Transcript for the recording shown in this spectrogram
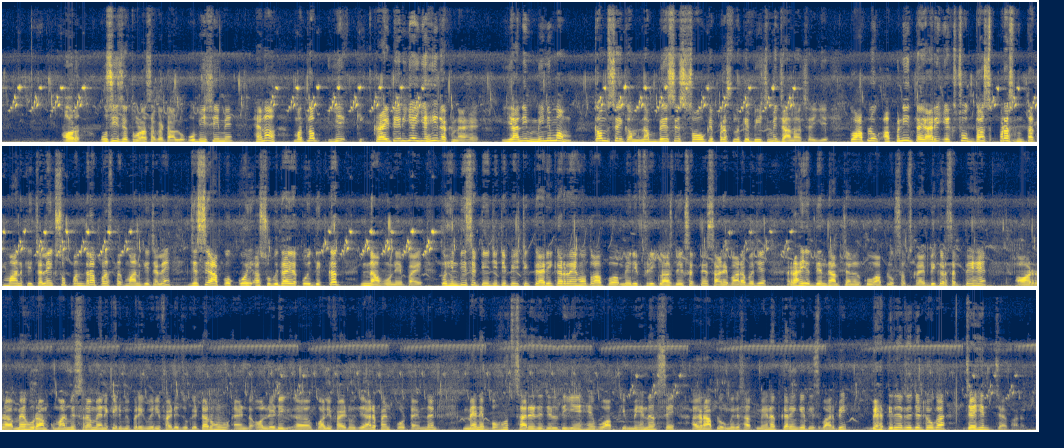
और उसी से थोड़ा सा घटा लो। ओबीसी में, है ना? मतलब ये क्राइटेरिया यही रखना है। यानी मिनिमम कम से कम 90 से 100 के प्रश्न के बीच में जाना चाहिए। तो आप लोग अपनी तैयारी 110 प्रश्न तक मान के चलें 115 प्रश्न तक मान के चलें, जिससे आपको कोई असुविधा या कोई दिक्कत ना होने पाए। तो हिंदी से टी जी की तैयारी कर रहे हो तो आप मेरी फ्री क्लास देख सकते हैं साढ़े बजे। राही अध्ययन धाम चैनल को आप लोग सब्सक्राइब भी कर सकते हैं। और मैं हूँ राम कुमार मिश्रा मैंने अकेडमी पर एक वेरीफाइड एजुकेटर हूँ एंड ऑलरेडी क्वालिफाइड हूँ J R F and four time then मैंने बहुत सारे रिज़ल्ट दिए हैं, वो आपकी मेहनत से, अगर आप लोग मेरे साथ मेहनत करेंगे तो इस बार भी बेहतरीन रिज़ल्ट होगा। जय हिंद, जय भारत।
